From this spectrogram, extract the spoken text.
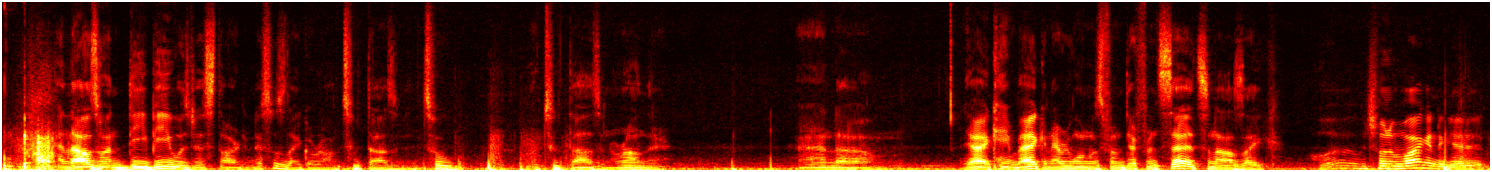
and that was when DB was just starting. This was like around 2002 or 2000, around there. And um, yeah, I came back and everyone was from different sets, and I was like, what? Which one am I gonna get in?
